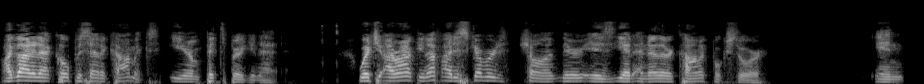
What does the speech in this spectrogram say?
I got it at Copacetic Comics here in Pittsburgh, in that. Which, ironically enough, I discovered, Sean, there is yet another comic book store in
